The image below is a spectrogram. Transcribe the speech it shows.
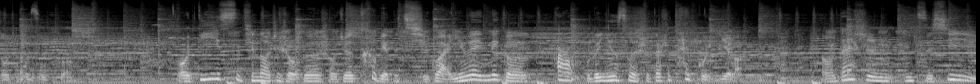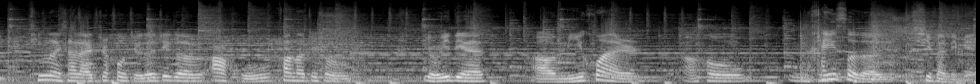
组成的组合。我第一次听到这首歌的时候，觉得特别的奇怪，因为那个二胡的音色实在是太诡异了。嗯，但是你仔细听了下来之后，觉得这个二胡放到这首有一点呃迷幻，然后嗯黑色的气氛里面，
